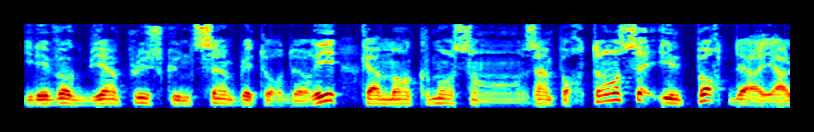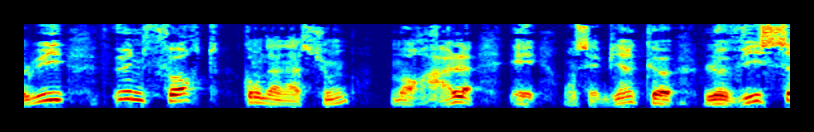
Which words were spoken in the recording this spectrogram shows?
il évoque bien plus qu'une simple étourderie, qu'un manquement sans importance, il porte derrière lui une forte condamnation morale, et on sait bien que le vice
